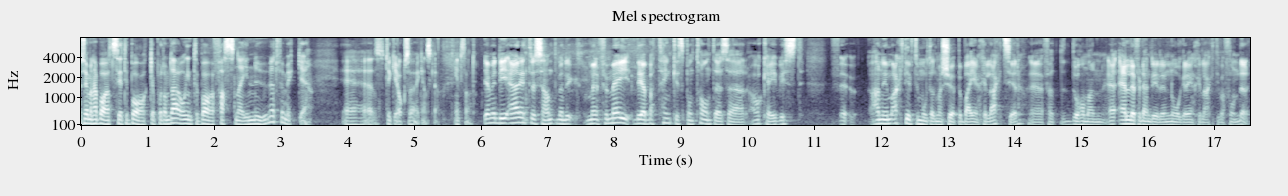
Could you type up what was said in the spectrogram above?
Alltså jag menar bara att se tillbaka på de där och inte bara fastna i nuet för mycket. Eh, så tycker jag också är ganska intressant. Ja men det är intressant men, det, men för mig, det jag bara tänker spontant är så här, okej okay, visst. Han är aktivt emot att man köper bara enskilda aktier. Eh, för att då har man, eh, eller för den delen några enskilda aktiva fonder.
